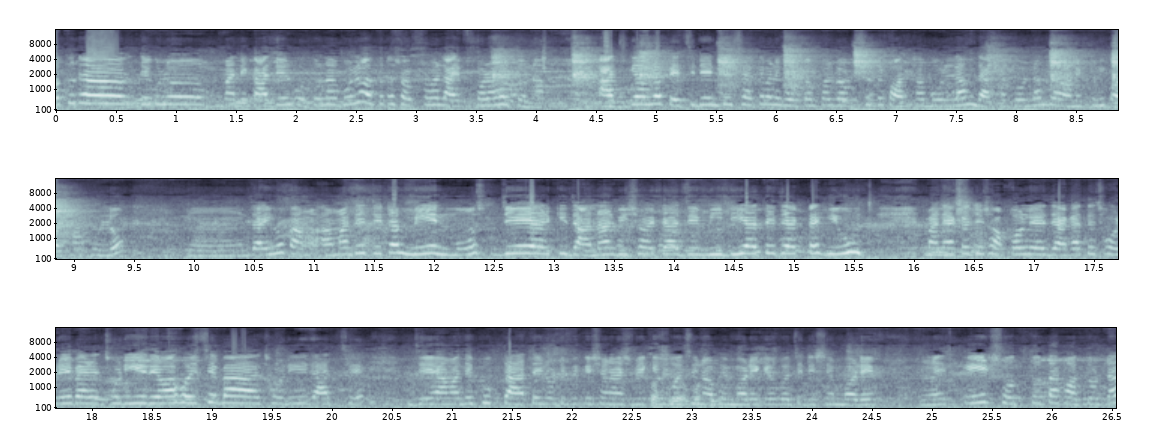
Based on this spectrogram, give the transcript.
অতটা যেগুলো মানে কাজের হতো না বলে অতটা সবসময় লাইভ করা হতো না। আজকে আমরা প্রেসিডেন্টের সাথে মানে গৌতম পাল বাবুর সাথে কথা বললাম, দেখা করলাম, তো অনেকক্ষণই কথা হলো। যাই হোক আমাদের যেটা মেন মোস্ট যে আর কি জানার বিষয়টা, যে মিডিয়াতে যে একটা হিউজ মানে একটা যে সকল জায়গাতে ছড়িয়ে বেড়া ছড়িয়ে দেওয়া হয়েছে বা ছড়িয়ে যাচ্ছে যে আমাদের খুব তাড়াতাড়ি নোটিফিকেশন আসবে কেউ বলছে নভেম্বরে কেউ বলছে ডিসেম্বরে। এর সত্যতা কতটা?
